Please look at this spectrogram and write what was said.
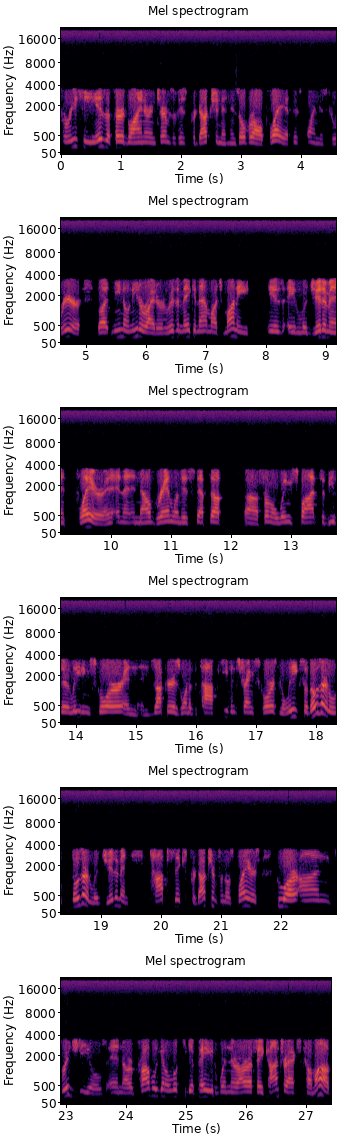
Parise is a third liner in terms of his production and his overall play at this point in his career. But Nino Niederreiter, who isn't making that much money, is a legitimate player, and, and, and now Granlund has stepped up uh, from a wing spot to be their leading scorer, and, and Zucker is one of the top even strength scorers in the league. So those are those are legitimate top six production from those players who are on bridge deals and are probably going to look to get paid when their RFA contracts come up.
